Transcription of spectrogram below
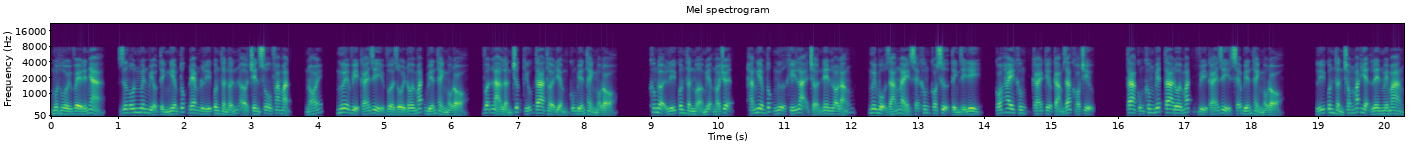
Một hồi về đến nhà, dương ôn nguyên biểu tình nghiêm túc đem lý quân thần ấn ở trên s o f a mặt, nói, ngươi vì cái gì vừa rồi đôi mắt biến thành màu đỏ, vẫn là lần trước cứu ta thời điểm cũng biến thành màu đỏ. Không đợi lý quân thần mở miệng nói chuyện, hắn nghiêm túc ngự khí lại trở nên lo lắng, ngươi bộ dáng này sẽ không có sự tình gì đi, có hay không cái kia cảm giác khó chịu? Ta cũng không biết ta đôi mắt vì cái gì sẽ biến thành màu đỏ. Lý quân thần trong mắt hiện lên mê mang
